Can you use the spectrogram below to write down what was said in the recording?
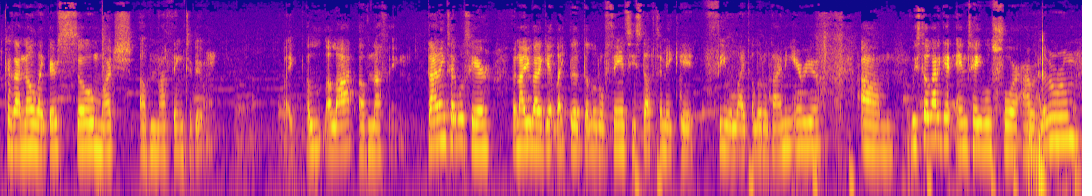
because I know like there's so much of nothing to do. Like a, a lot of nothing. Dining tables here but now you got to get like the the little fancy stuff to make it feel like a little dining area. Um we still got to get end tables for our living room.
